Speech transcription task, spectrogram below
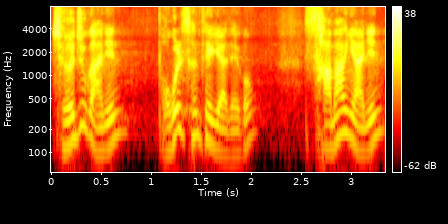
저주가 아닌 복을 선택해야 되고 사망이 아닌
